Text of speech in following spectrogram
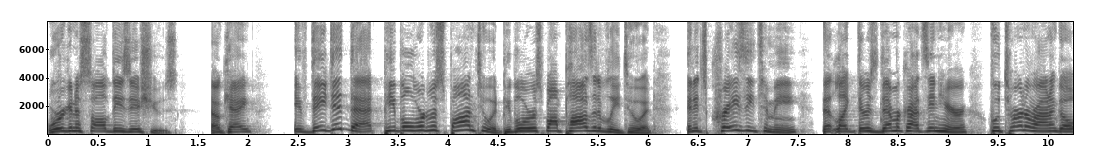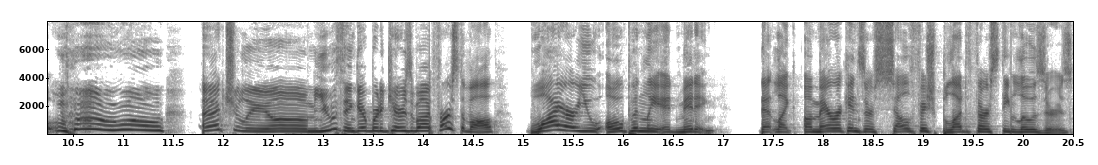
We're going to solve these issues. Okay. If they did that, people would respond to it. People would respond positively to it. And it's crazy to me that like there's Democrats in here who turn around and go, oh, actually, um, you think everybody cares about. First of all, why are you openly admitting that like Americans are selfish, bloodthirsty losers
